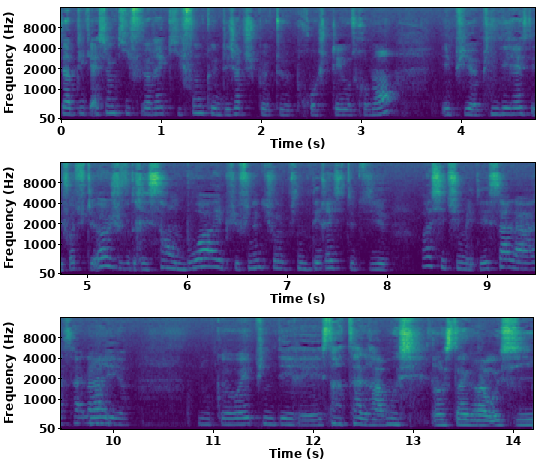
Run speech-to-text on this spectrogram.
des, applications qui, feraient, qui font que déjà tu peux te projeter autrement. Et puis Pinterest, des fois, tu te dis, oh, je voudrais ça en bois. Et puis au final, tu vois, Pinterest, il te dit, oh, si tu mettais ça là, ça là. Et, donc, euh, ouais, Pinterest, Instagram aussi. Instagram aussi.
